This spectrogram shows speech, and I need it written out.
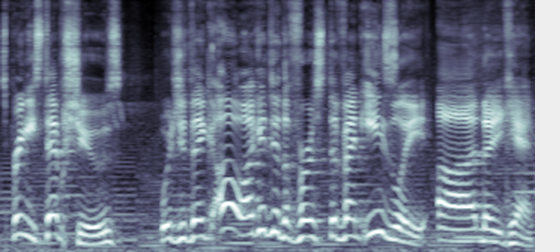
springy step shoes, which you think, oh, I can do the first event easily. Uh, no, you can't.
